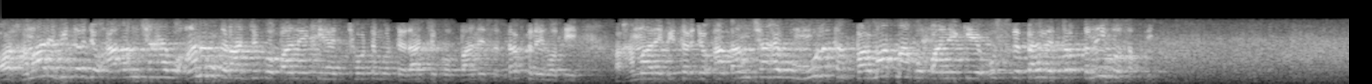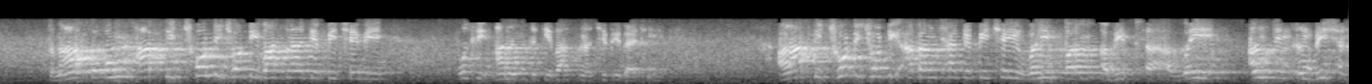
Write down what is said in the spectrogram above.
और हमारे भीतर जो आकांक्षा है, वो अनंत राज्य को पाने की है। छोटे मोटे राज्य को पाने से तृप्त नहीं होती। और हमारे भीतर जो आकांक्षा है, वो मूलतः परमात्मा को पाने की है। उससे पहले तृप्त नहीं हो सकती। तो मैं आपको कहूँ, आपकी छोटी छोटी वासना के पीछे भी उसी अनंत की वासना छिपी बैठी है। और आपकी छोटी छोटी आकांक्षा के पीछे ही वही परम अभीपसा, वही अंतिम एम्बिशन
